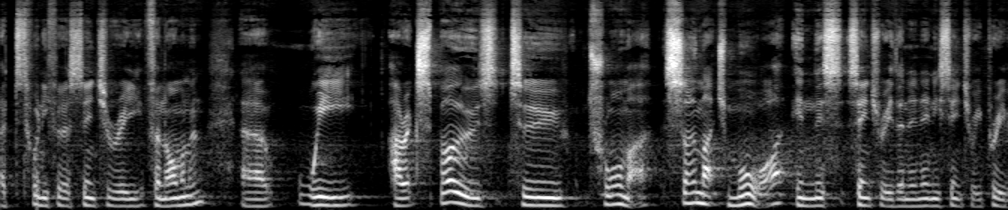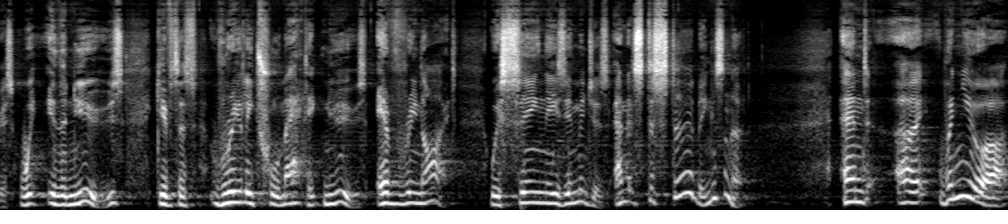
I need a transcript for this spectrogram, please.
a 21st century phenomenon. Uh, we are exposed to trauma so much more in this century than in any century previous. We, in the news gives us really traumatic news every night. We're seeing these images, and it's disturbing, isn't it? And uh, when you are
